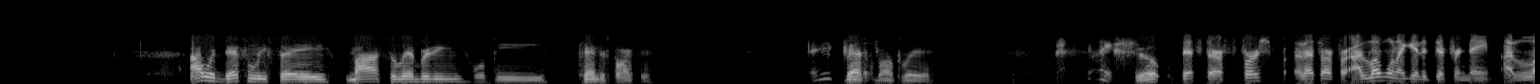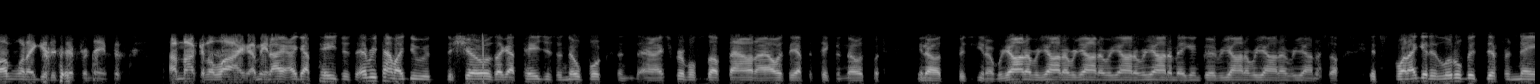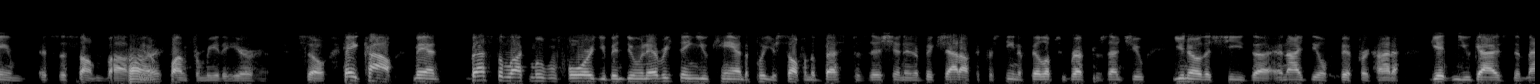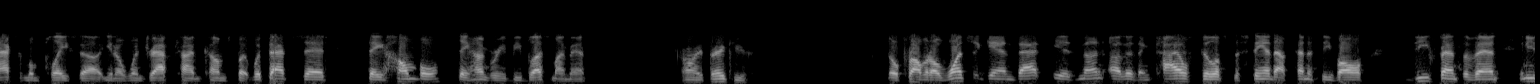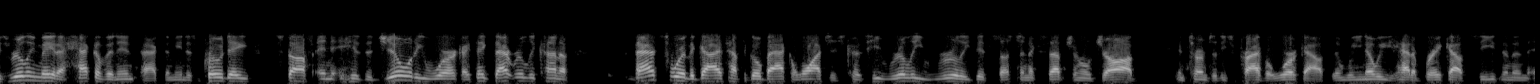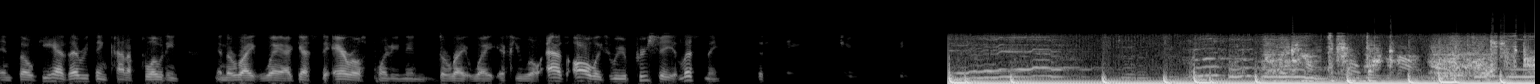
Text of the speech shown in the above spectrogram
I would definitely say my celebrity will be Candace Parker, basketball player. Nice. Yep. That's our first. That's our first. I love when I get a different name. I love when I get a different name because I'm not gonna lie. I mean, I, I got pages every time I do the shows. I got pages and notebooks and, and I scribble stuff down. I always have to take the notes, but you know, it's, it's you know, Rihanna, Rihanna, Rihanna, Rihanna, Rihanna, Meagan Good, Rihanna, Rihanna, Rihanna. So it's when I get a little bit different name, it's just something about All you know right. fun for me to hear. So hey, Kyle, man, best of luck moving forward. You've been doing everything you can to put yourself in the best position. And a big shout out to Christina Phillips, who represents you. You know that she's uh, an ideal fit for kind of getting you guys the maximum place, uh, you know, when draft time comes. But with that said, stay humble, stay hungry, and be blessed, my man. All right. Thank you. No problem at all. Once again, that is none other than Kyle Phillips, the standout Tennessee Vols defensive end, and he's really made a heck of an impact. I mean, his pro day stuff and his agility work, I think that really kind of that's where the guys have to go back and watch it because he really, really did such an exceptional job in terms of these private workouts. And we know he had a breakout season, and, and so he has everything kind of floating in the right way. I guess the arrow's pointing in the right way, if you will. As always, we appreciate you listening.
